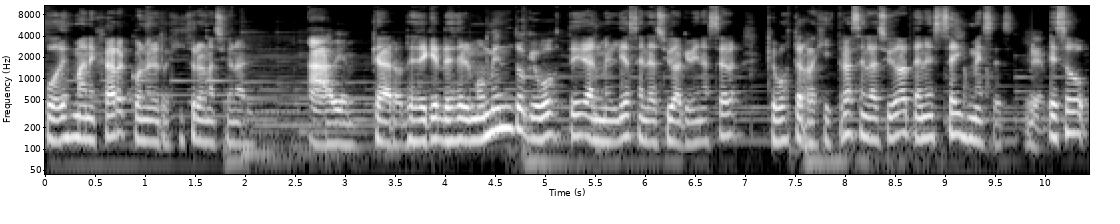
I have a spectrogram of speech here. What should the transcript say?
podés manejar con el registro nacional. Ah, bien. Claro, desde, que, desde el momento que vos te almeldías en la ciudad, que viene a ser que vos te registrás en la ciudad, tenés seis meses. Bien. Eso,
